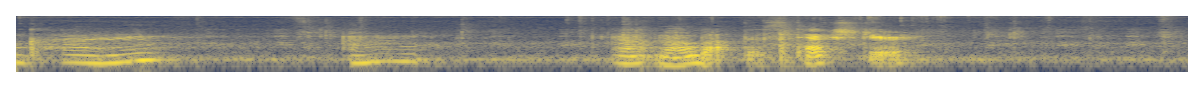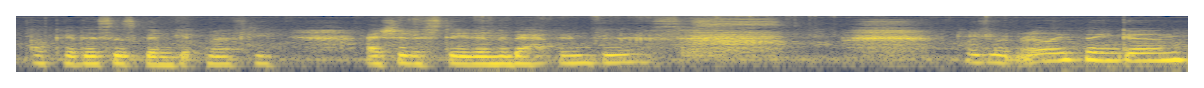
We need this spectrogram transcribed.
Okay. I don't, I don't know about this texture. Okay, this is gonna get messy. I should have stayed in the bathroom for this. Wasn't really thinking.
